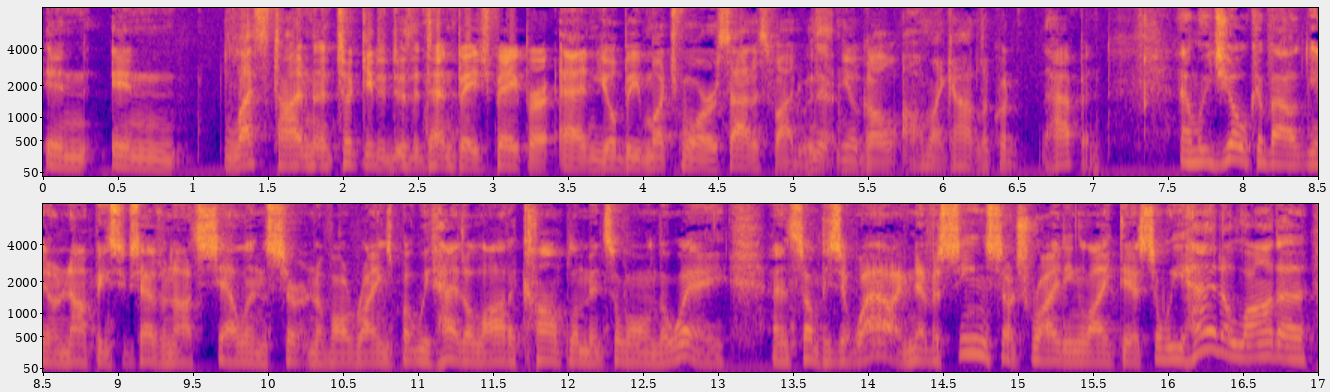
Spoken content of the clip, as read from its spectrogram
in in less time than it took you to do the ten-page paper, and you'll be much more satisfied with it. And you'll go, "Oh my God, look what happened!" And we joke about, you know, not being successful, not selling certain of our writings, but we've had a lot of compliments along the way. And some people say, wow, I've never seen such writing like this. So we had a lot of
